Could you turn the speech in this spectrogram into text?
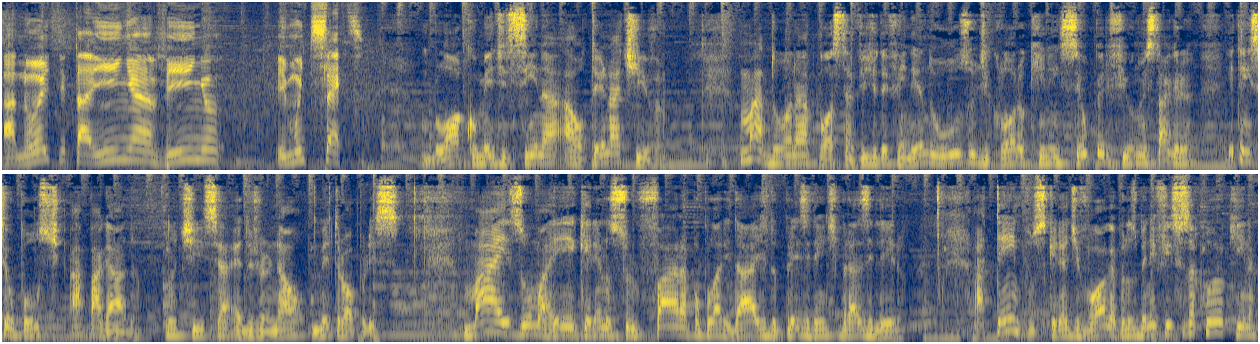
A noite, tainha, vinho e muito sexo. Bloco Medicina Alternativa. Madonna posta vídeo defendendo o uso de cloroquina em seu perfil no Instagram e tem seu post apagado. Notícia é do jornal Metrópolis. Mais uma aí querendo surfar a popularidade do presidente brasileiro. Há tempos que ele advoga pelos benefícios da cloroquina.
